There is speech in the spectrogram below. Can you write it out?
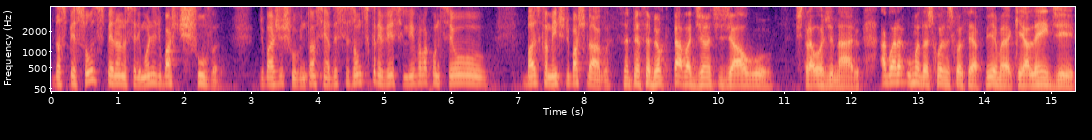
das pessoas esperando a cerimônia debaixo de chuva, debaixo de chuva. Então assim, a decisão de escrever esse livro ela aconteceu basicamente debaixo d'água. Você percebeu que estava diante de algo extraordinário. Agora, uma das coisas que você afirma é que, além de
